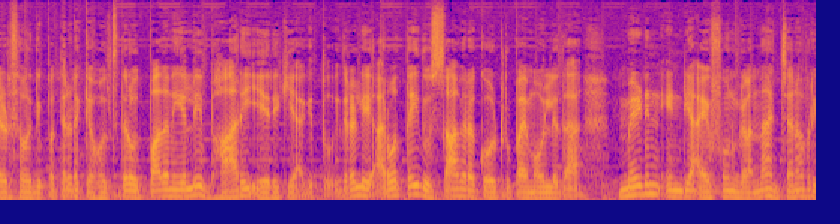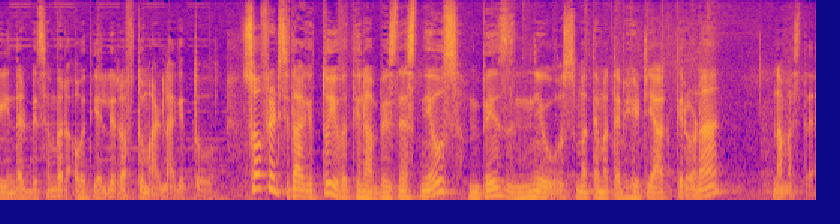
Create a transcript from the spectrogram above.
ಎರಡು ಸಾವಿರದ ಇಪ್ಪತ್ತೆರಡಕ್ಕೆ ಹೋಲಿಸಿದರೆ ಉತ್ಪಾದನೆಯಲ್ಲಿ ಭಾರಿ ಏರಿಕೆಯಾಗಿತ್ತು. ಇದರಲ್ಲಿ ಅರವತ್ತೈದು ಸಾವಿರ ಕೋಟಿ ರೂಪಾಯಿ ಮೌಲ್ಯದ ಮೇಡ್ ಇನ್ ಇಂಡಿಯಾ ಐಫೋನ್ಗಳನ್ನು ಜನವರಿಯಿಂದ ಡಿಸೆಂಬರ್ ಅವಧಿಯಲ್ಲಿ ರಫ್ತು ಮಾಡಲಾಗಿತ್ತು. ಸೊ ಫ್ರೆಂಡ್ಸ್, ಇದಾಗಿತ್ತು ಇವತ್ತಿನ ಬಿಸ್ನೆಸ್ ನ್ಯೂಸ್, ಬಿಸ್ ನ್ಯೂಸ್. ಮತ್ತೆ ಮತ್ತೆ ಭೇಟಿ ಆಗ್ತಿರೋಣ ನಮಸ್ತೆ.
